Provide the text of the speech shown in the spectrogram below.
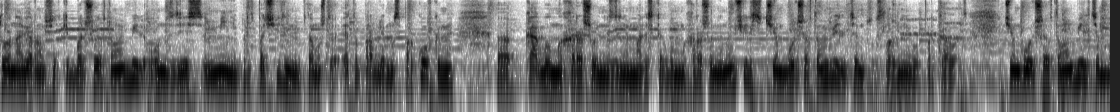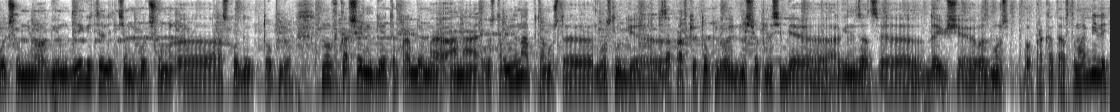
то, наверное, все-таки большой автомобиль, он здесь менее предпочтительный, потому что это проблема с парковками. Э, как бы мы хорошо не занимались, как бы мы хорошо не научились, чем больше автомобиля, тем сложнее его парковать. Чем больше автомобиль, тем больше у него объем двигателя, тем больше он э, расходует топливо. Но в каршеринге эта проблема, она устранена, потому что услуги заправки топлива несет на себе организация, дающая возможность проката автомобилей.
